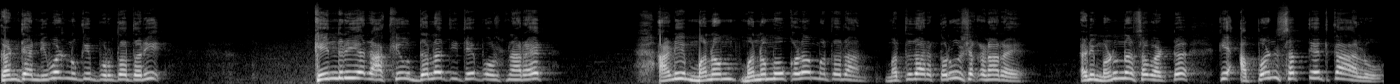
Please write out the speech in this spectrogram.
कारण त्या निवडणुकीपुरतं तरी केंद्रीय राखीव दलं तिथे पोचणार आहेत. आणि मन मनमोकळं मतदान मतदार करू शकणार आहे. आणि म्हणून असं वाटतं की आपण सत्तेत का आलो?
